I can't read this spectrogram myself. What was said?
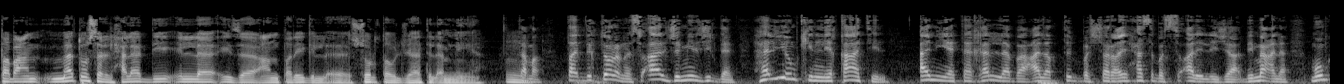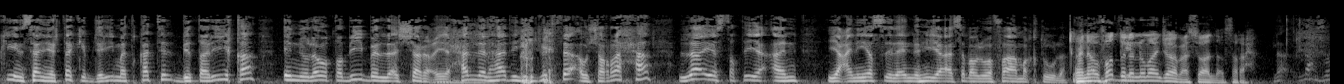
طبعا ما توصل الحالات دي إلا إذا عن طريق ال- الشرطة والجهات الأمنية. تمام. طيب دكتورنا سؤال جميل جدا. هل يمكن لقاتل أن يتغلب على الطب الشرعي حسب السؤال اللي جاء. بمعنى ممكن إنسان يرتكب جريمة قتل بطريقة أنه لو طبيب الشرعي حلل هذه الجثة أو شرحها لا يستطيع أن يعني يصل لأنه هي سبب الوفاة مقتولة. أنا أفضل إنه ما نجاوب على السؤال ده صراحة لا لحظة.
